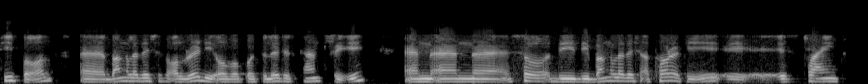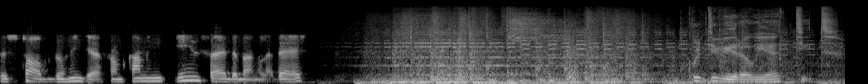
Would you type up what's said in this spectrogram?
people. Bangladesh is already overpopulated country. And and uh, so the, the Bangladesh authority is trying to stop Rohingya from coming inside the Bangladesh. Je Tit.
